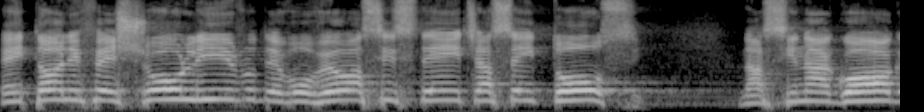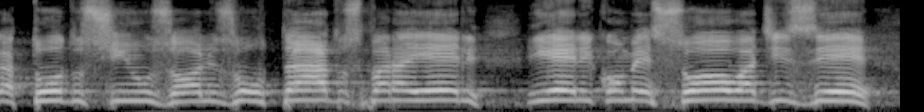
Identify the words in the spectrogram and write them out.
Então ele fechou o livro, devolveu o assistente, assentou-se. Na sinagoga, todos tinham os olhos voltados para ele, e ele começou a dizer:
